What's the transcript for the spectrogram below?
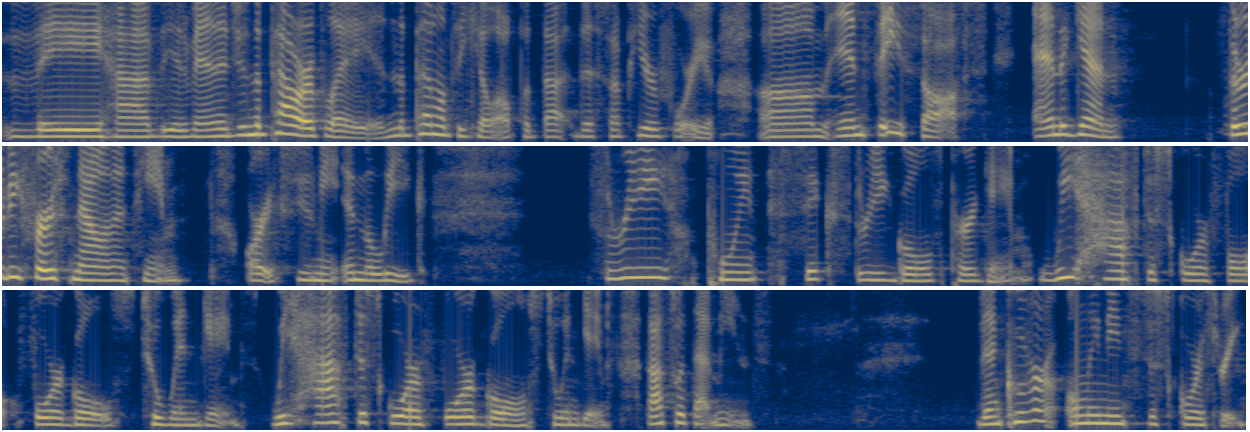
they have the advantage in the power play, in the penalty kill. I'll put that this up here for you. Um, and face-offs. And again, 31st now in the team, or excuse me, in the league. 3.63 goals per game. We have to score full, four goals to win games. We have to score four goals to win games. That's what that means. Vancouver only needs to score three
